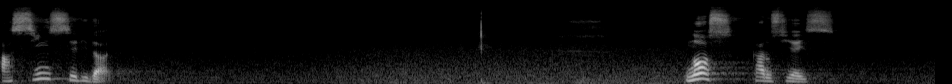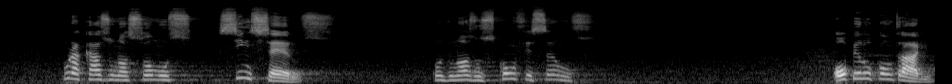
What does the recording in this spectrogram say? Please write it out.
a sinceridade. Nós, caros fiéis, por acaso nós somos sinceros quando nós nos confessamos? Ou pelo contrário,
